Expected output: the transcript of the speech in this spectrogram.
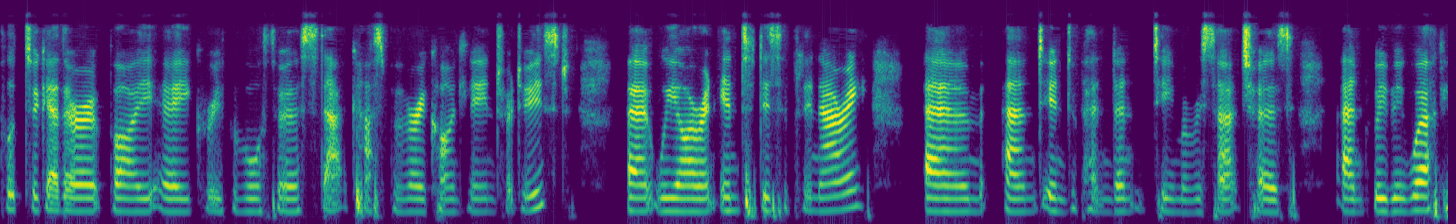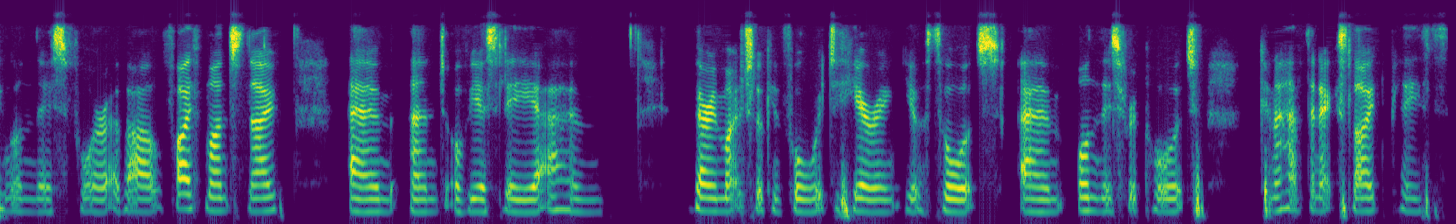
put together by a group of authors that Casper very kindly introduced. Uh, we are an interdisciplinary um, and independent team of researchers. And we've been working on this for about five months now. Um, and obviously, um, very much looking forward to hearing your thoughts um, on this report. Can I have the next slide, please?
